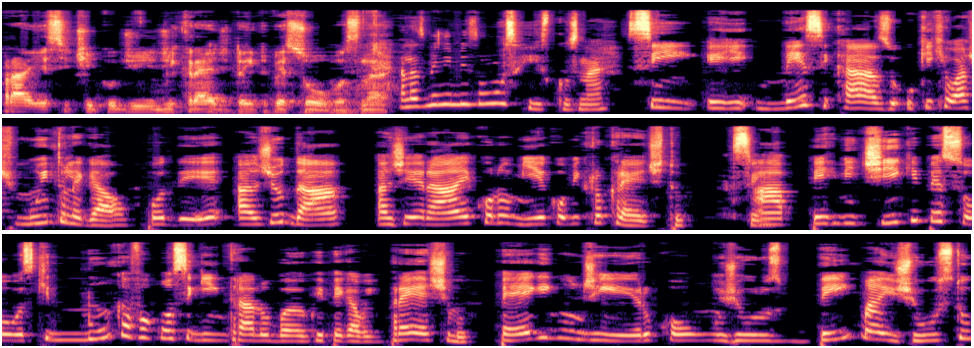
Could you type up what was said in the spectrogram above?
para esse tipo de, de crédito entre pessoas, né? Elas minimizam os riscos, né? Sim, e nesse caso, o que, que eu acho muito legal? Poder ajudar a gerar a economia com microcrédito. Sim. A permitir que pessoas que nunca vão conseguir entrar no banco e pegar o empréstimo peguem um dinheiro com juros bem mais justo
